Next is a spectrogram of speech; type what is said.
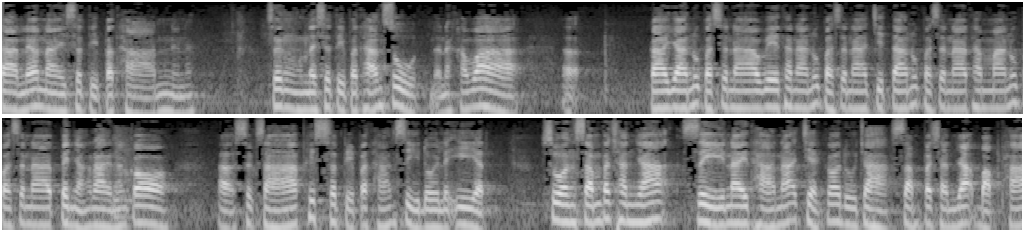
ดารแล้วในสติปัฏฐานเนี่ยนะซึ่งในสติปัฏฐานสูตรนะครับว่า กายานุปัสนา เวทนานุปัสนา จิตานุปัสนาธรรมานุปัสนาเป็นอย่างไรนั้นก็ศึกษาพิสติปทานสี่โดยละเอียด ส่วนสัมปชัญญะสี่ในฐานะเจ็ดก็ดูจากสัมปชัญญะบัพพะ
